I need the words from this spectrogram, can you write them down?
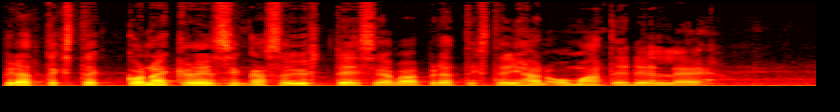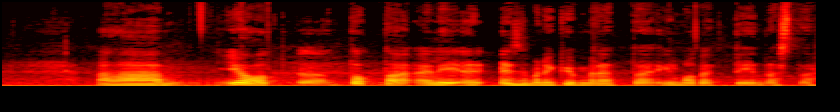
pidättekö te Konecranesin kanssa yhteisiä vai pidättekö te ihan omat edelleen? Ää, joo, totta. Eli ensimmäinen kymmenettä ilmoitettiin tästä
